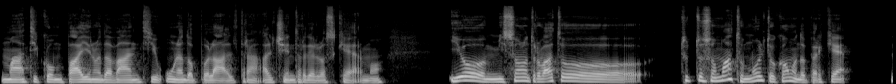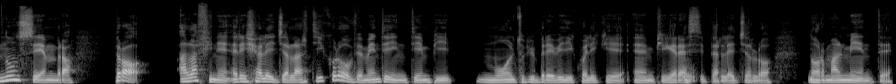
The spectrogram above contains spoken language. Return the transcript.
ma ti compaiono davanti una dopo l'altra al centro dello schermo. Io mi sono trovato tutto sommato molto comodo perché non sembra, però alla fine riesci a leggere l'articolo ovviamente in tempi molto più brevi di quelli che eh, impiegheresti per leggerlo normalmente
